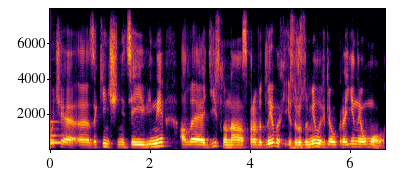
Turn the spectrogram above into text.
хоче е, закінчення цієї війни, але дійсно на справедливих і зрозумілих для України умовах.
